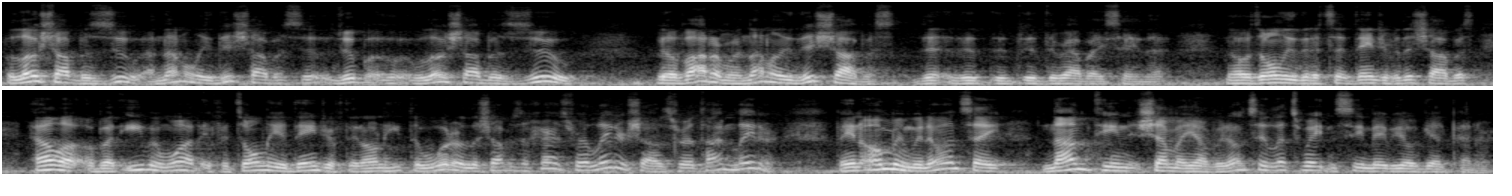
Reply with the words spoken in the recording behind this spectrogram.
Below Shabbos zu, and not only this Shabbos below Shabbos zu, bilvadam, not only this Shabbos, the, the, the, the rabbis say that. No, it's only that it's a danger for this Shabbos. Ella, but even what if it's only a danger if they don't heat the water? The Shabbos acheres for a later Shabbos, for a time later. Bein omrim, we don't say namtin shemayav. We don't say let's wait and see maybe you'll get better.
